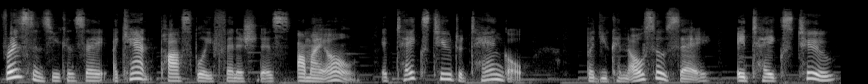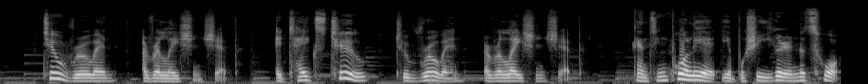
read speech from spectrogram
For instance, you can say, I can't possibly finish this on my own. It takes two to tango. But you can also say, it takes two to ruin a relationship. It takes two to ruin a relationship. 感情破裂也不是一个人的错.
